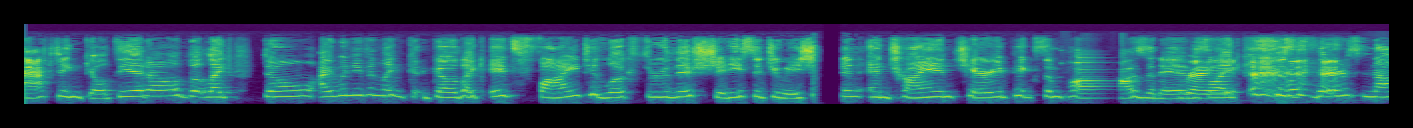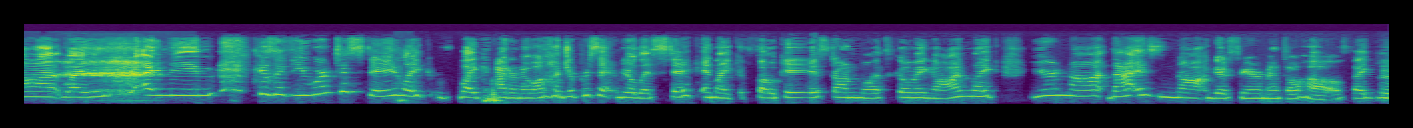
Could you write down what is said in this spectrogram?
acting guilty at all, but like don't I wouldn't even like go like it's fine to look through this shitty situation and try and cherry pick some positives. Right. Like 'cause there's not like I mean, because if you were to stay like like I don't know, 100% realistic and like focused on what's going on, like you're not that is not good for your mental health. Like you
